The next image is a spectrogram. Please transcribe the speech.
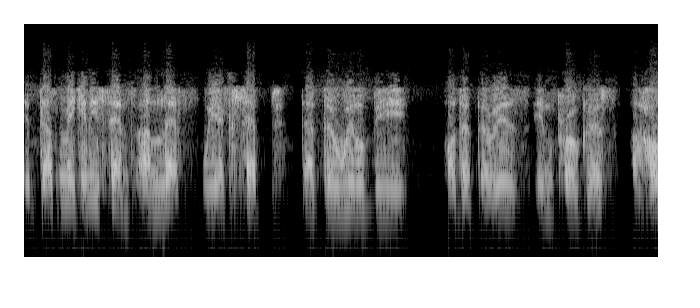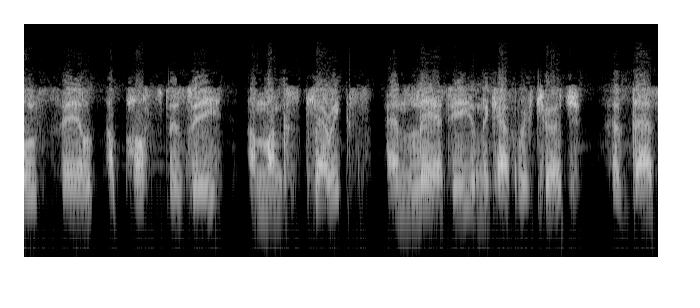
it doesn't make any sense unless we accept that there will be, or that there is in progress, a wholesale apostasy amongst clerics and laity in the Catholic Church, that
